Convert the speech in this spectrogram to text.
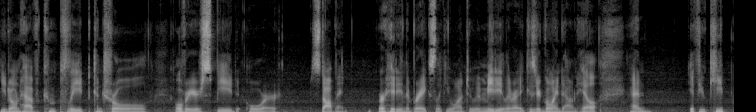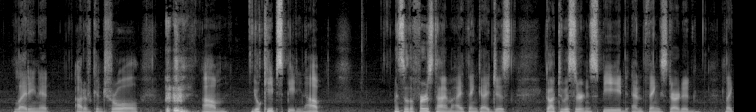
you don't have complete control over your speed or stopping or hitting the brakes like you want to immediately, right? Because you're going downhill. And if you keep letting it out of control, um, you'll keep speeding up. And so the first time, I think I just got to a certain speed and things started like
